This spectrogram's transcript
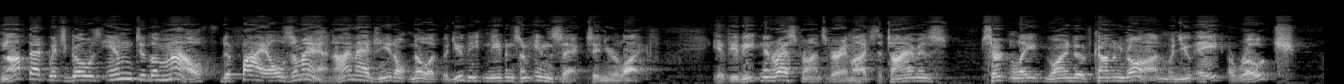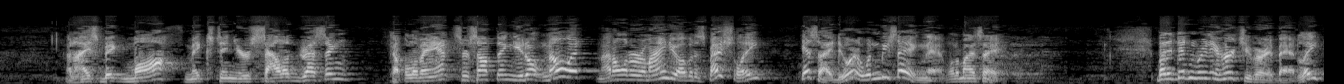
not that which goes into the mouth defiles a man. I imagine you don't know it, but you've eaten even some insects in your life. If you've eaten in restaurants very much, the time is certainly going to have come and gone when you ate a roach, a nice big moth mixed in your salad dressing, a couple of ants or something. You don't know it, and I don't want to remind you of it especially. Yes, I do, or I wouldn't be saying that. What am I saying? But it didn't really hurt you very badly.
